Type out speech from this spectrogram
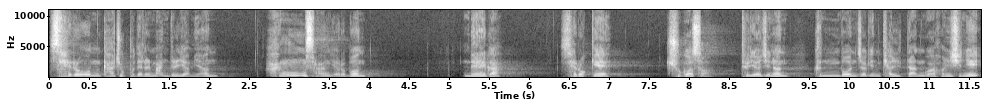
새로운 가죽 부대를 만들려면 항상 여러분 내가 새롭게 죽어서 드려지는 근본적인 결단과 헌신이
